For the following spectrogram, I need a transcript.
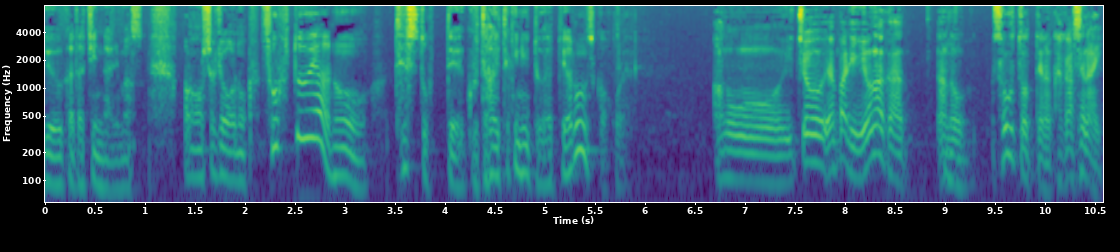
いう形になります。あの、社長、あの、ソフトウェアのテストって具体的にどうやってやるんですか、これ？あの一応、やっぱり世の中、あの、うん、ソフトっていうのは欠かせない、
